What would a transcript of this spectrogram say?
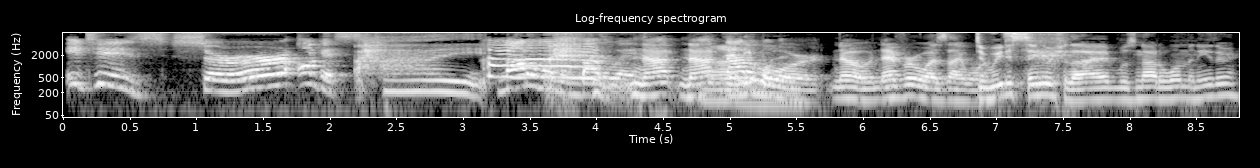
It is Sir August. Hi. Not a woman, by the way. Not not Not a anymore. No, never was I. Once. Did we distinguish that I was not a woman either?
